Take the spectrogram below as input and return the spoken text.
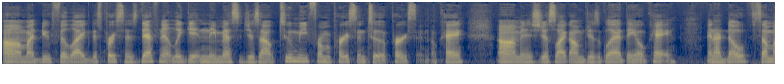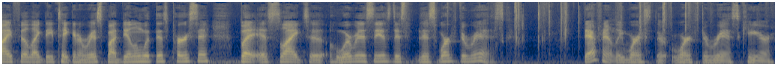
Um, I do feel like this person is definitely getting the messages out to me from a person to a person. Okay, um, and it's just like I'm just glad they okay. And I know somebody feel like they taking a risk by dealing with this person, but it's like to whoever this is, this this worth the risk. Definitely worth the worth the risk here.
